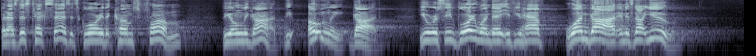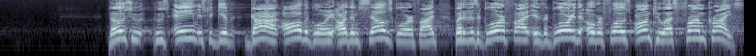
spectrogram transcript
But as this text says, it's glory that comes from the only God, the only God. You will receive glory one day if you have one God and it's not you. Those who, whose aim is to give God all the glory are themselves glorified, but it is a glorified, it is a glory that overflows onto us from Christ.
